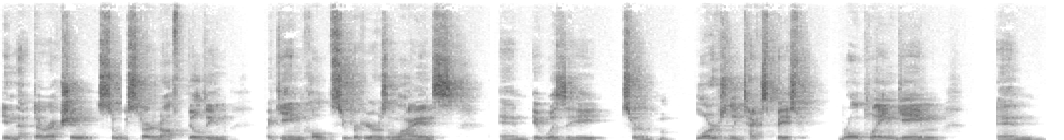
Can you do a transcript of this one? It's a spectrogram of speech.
in that direction. So we started off building a game called Superheroes Alliance, and it was a sort of largely text-based role-playing game. And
